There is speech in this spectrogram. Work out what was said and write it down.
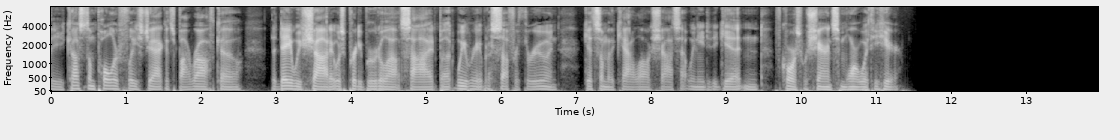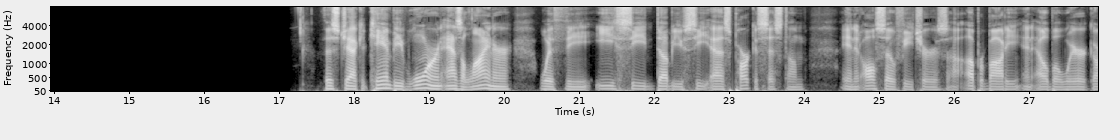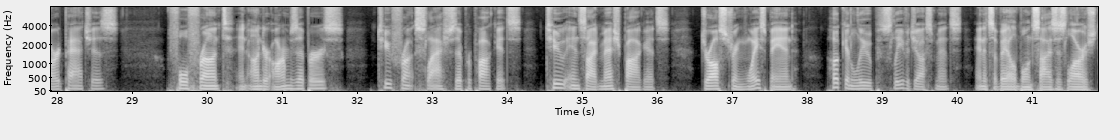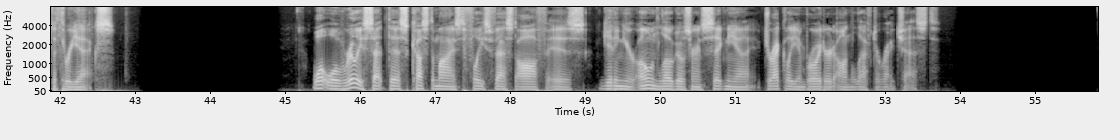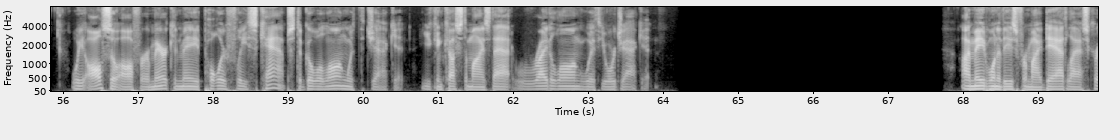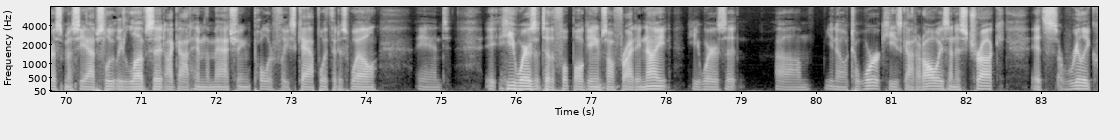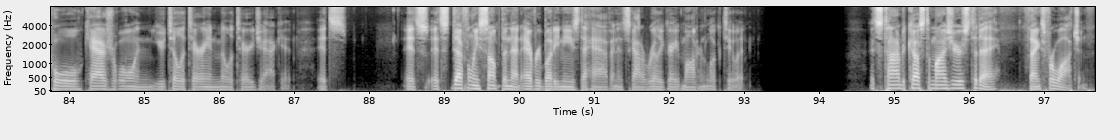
the custom polar fleece jackets by Rothco. The day we shot, it was pretty brutal outside, but we were able to suffer through and get some of the catalog shots that we needed to get. And of course, we're sharing some more with you here. This jacket can be worn as a liner with the ECWCS parka system, and it also features uh, upper body and elbow wear guard patches, full front and underarm zippers, two front slash zipper pockets, two inside mesh pockets, drawstring waistband, hook and loop sleeve adjustments, and it's available in sizes large to 3X. What will really set this customized fleece vest off is getting your own logos or insignia directly embroidered on the left or right chest. We also offer American made polar fleece caps to go along with the jacket. You can customize that right along with your jacket. I made one of these for my dad last Christmas. He absolutely loves it. I got him the matching polar fleece cap with it as well. And he wears it to the football games on Friday night. He wears it, um, you know, to work. He's got it always in his truck. It's a really cool, casual, and utilitarian military jacket. It's it's it's definitely something that everybody needs to have, and it's got a really great modern look to it. It's time to customize yours today. Thanks for watching.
